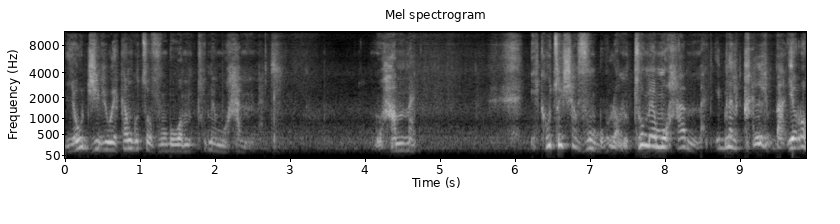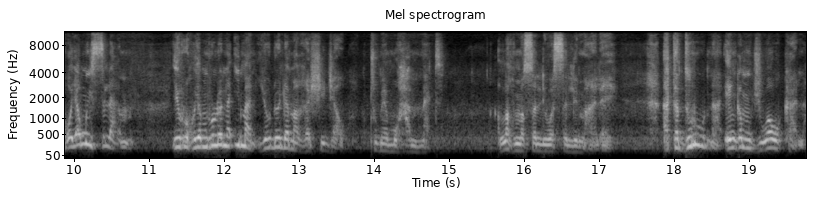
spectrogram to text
yaujiviwe kangu tsovumbuwa mtume muhammad muhammad ikautso ishavumbulwa mtume muhammad ibn alqalba iroho ya muislam iroho ya mrulo na imani yodoenda maghashi jao mtume muhammad. Allahumma salli wasallim alayhi. Atadruna enga mji ukana kana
